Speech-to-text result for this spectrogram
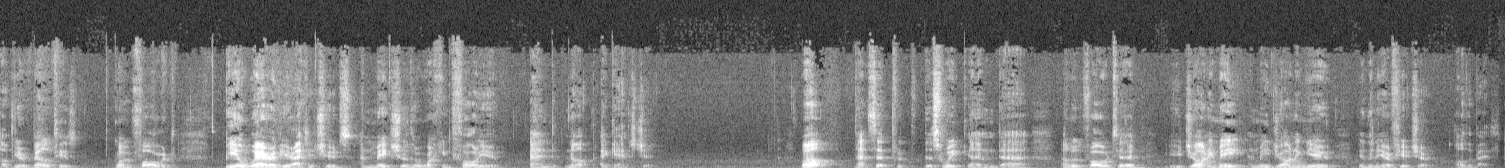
of your abilities going forward, be aware of your attitudes and make sure they're working for you and not against you. Well, that's it for this week, and uh, I look forward to you joining me and me joining you in the near future. All the best.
